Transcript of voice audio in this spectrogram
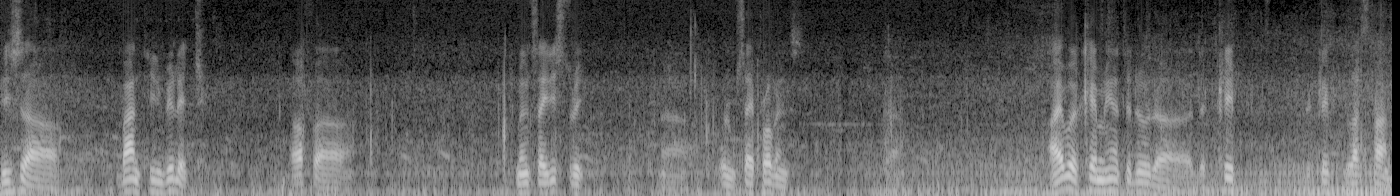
This is uh, บ้านทิน village of uh, เมืองไซดิสตริก อุดมไซ province Yeah. I will came here to do the the clip the clip last time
